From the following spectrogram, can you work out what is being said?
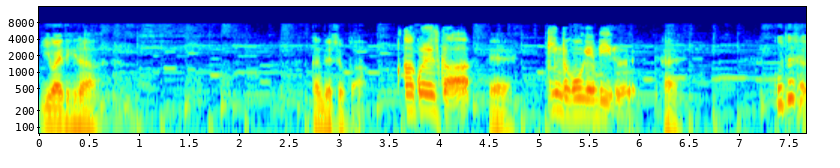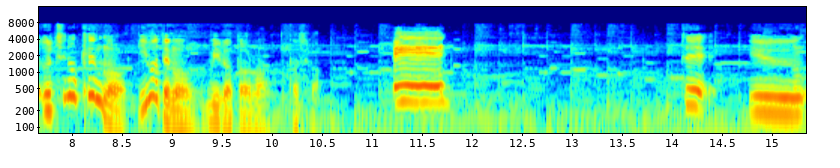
祝い的な感じでしょうか。あ、これですか？え銀河高原ビール。えはい。これ確か、うちの県の岩手のビールだったかな、確か。えー、っていう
